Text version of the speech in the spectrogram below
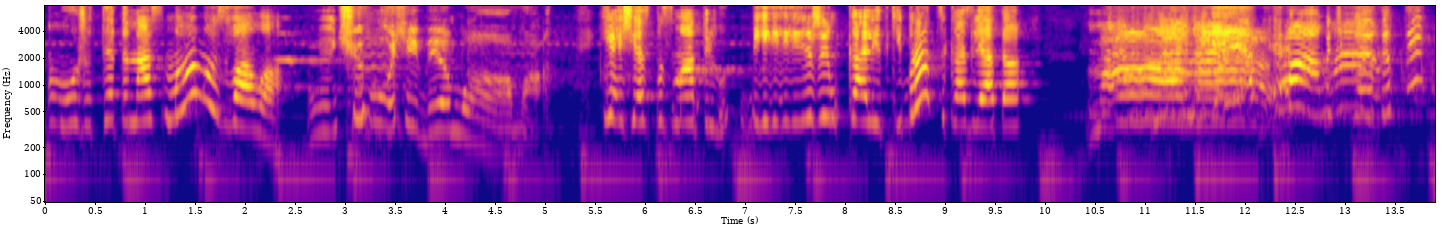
Может, это нас мама звала? Ничего себе, мама. Я сейчас посмотрю. Бежим к калитке, братцы-козлята. Мама! Мамочка, это ты?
